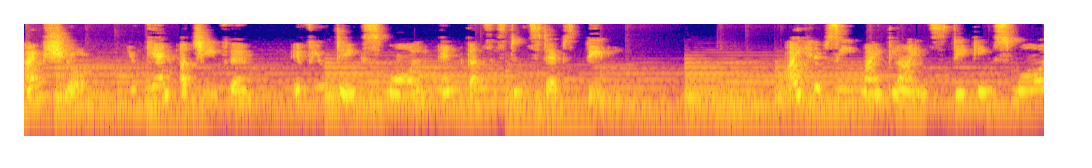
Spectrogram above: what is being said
I'm sure you can achieve them if you take small and consistent steps daily. I have seen my clients taking small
